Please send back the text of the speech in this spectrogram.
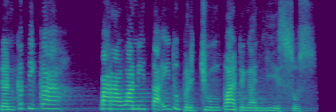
Dan ketika para wanita itu berjumpa dengan Yesus.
